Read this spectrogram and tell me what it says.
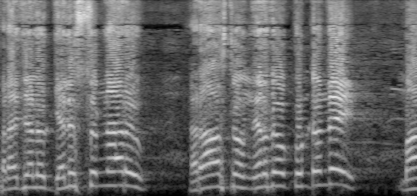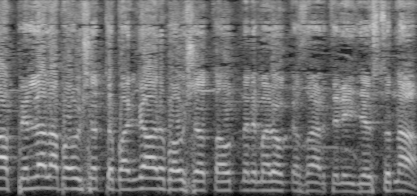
ప్రజలు గెలుస్తున్నారు. రాష్ట్రం నిలదొక్కుంటుంది. మా పిల్లల భవిష్యత్తు బంగారు భవిష్యత్తు అవుతుందని మరొకసారి తెలియజేస్తున్నా.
